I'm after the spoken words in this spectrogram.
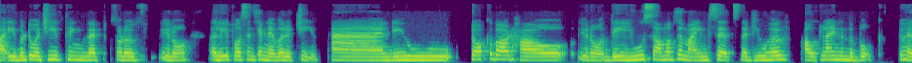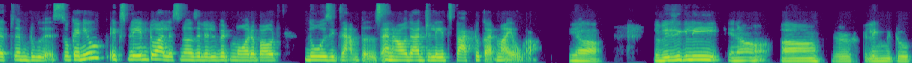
are able to achieve things that sort of you know a layperson can never achieve. And you talk about how you know they use some of the mindsets that you have outlined in the book to help them do this. So can you explain to our listeners a little bit more about those examples and how that relates back to karma yoga? Yeah. So basically you know uh, you're telling me to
